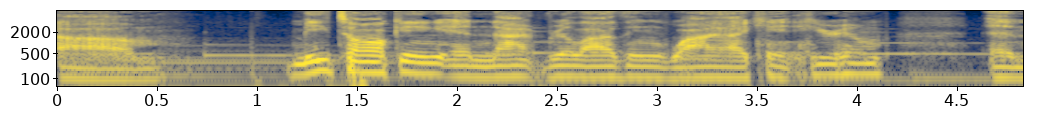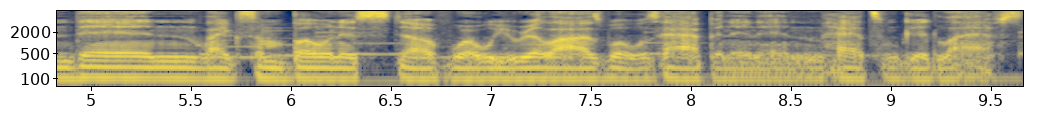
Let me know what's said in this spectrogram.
Um, me talking and not realizing why I can't hear him. And then like some bonus stuff where we realized what was happening and had some good laughs.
